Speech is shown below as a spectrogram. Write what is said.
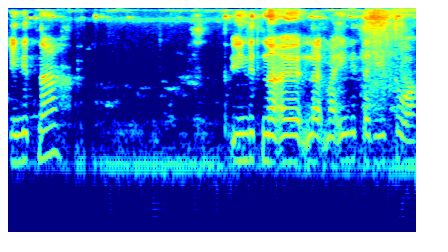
Init na. Init na, eh, na mainit na dito ah.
